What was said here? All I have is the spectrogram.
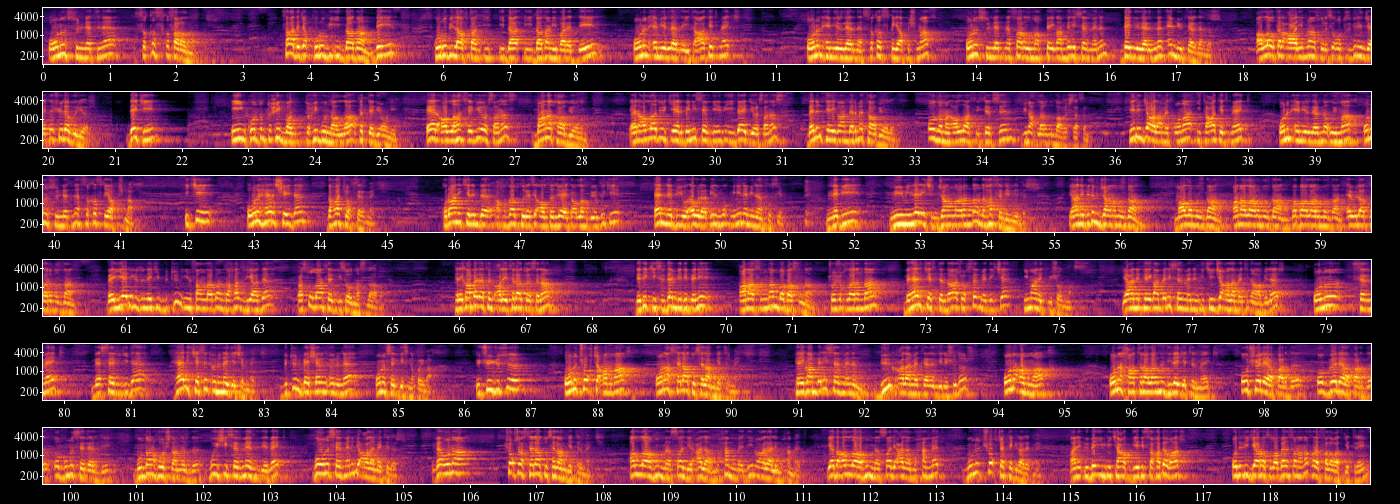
onun sünnetine sıkı sıkı sarılmaktır. Sadece kuru bir iddiadan değil, kuru bir laftan iddia, ibaret değil, onun emirlerine itaat etmek, onun emirlerine sıkı sıkı yapışmak, onun sünnetine sarılmak peygamberi sevmenin delillerinden en büyüklerindendir. Allahu Teala Ali İmran suresi 31. ayette şöyle buyuruyor. De ki: İn kuntum tuhibban tuhibbun Allah fettebi'uni. Eğer Allah'ı seviyorsanız bana tabi olun. Yani Allah diyor ki eğer beni sevdiğinizi iddia ediyorsanız benim peygamberime tabi olun. O zaman Allah sizi sevsin, günahlarını bağışlasın. Birinci alamet ona itaat etmek, onun emirlerine uymak, onun sünnetine sıkı sıkı yapışmak. İki, onu her şeyden daha çok sevmek. Kur'an-ı Kerim'de Ahzab suresi 6. ayet Allah buyurdu ki En nebiyyü evla bil mu'minine min enfusihim. Nebi müminler için canlarından daha sevimlidir. Yani bizim canımızdan, malımızdan, analarımızdan, babalarımızdan, evlatlarımızdan ve yeryüzündeki bütün insanlardan daha ziyade Resulullah'ın sevgisi olması lazım. Peygamber Efendimiz Aleyhisselatü Vesselam dedi ki sizden biri beni anasından babasından, çocuklarından ve herkesten daha çok sevmedikçe iman etmiş olmaz. Yani peygamberi sevmenin ikinci alametini abiler, onu sevmek ve sevgide herkesin önüne geçirmek. Bütün beşerin önüne onun sevgisini koymak. Üçüncüsü onu çokça anmak, ona selatu selam getirmek. Peygamberi sevmenin büyük alametlerinden biri şudur. Onu anmak, onun hatıralarını dile getirmek. O şöyle yapardı, o böyle yapardı, o bunu severdi, bundan hoşlanırdı, bu işi sevmezdi demek. Bu onu sevmenin bir alametidir. Ve ona çokça selatu selam getirmek. Allahümme salli ala Muhammedin ve ala ali Muhammed. Ya da Allahümme salli ala Muhammed. Bunu çokça tekrar etmek. Hani Übey ibn Ka'b diye bir sahabe var. O dedi ki ya Resulallah ben sana ne kadar salavat getireyim?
